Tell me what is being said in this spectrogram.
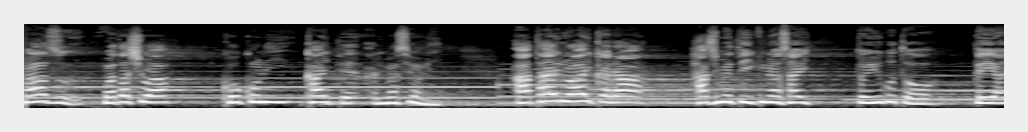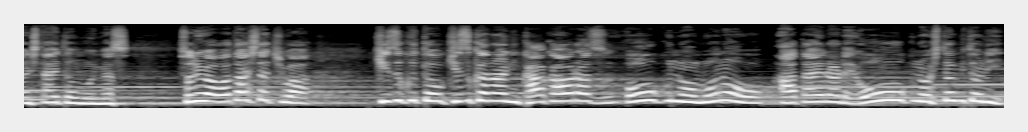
まず私はここに書いてありますように与える愛から始めていきなさいということを提案したいと思います。それは私たちは気づくと気づかないにかかわらず多くのものを与えられ多くの人々に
